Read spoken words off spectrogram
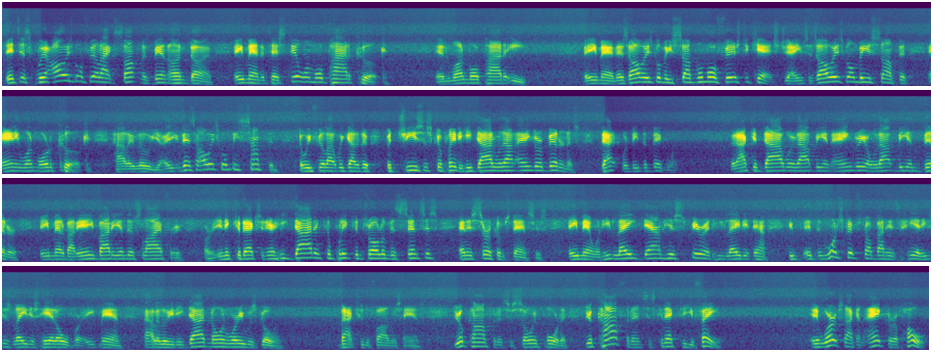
It's just, we're always going to feel like something has been undone. Amen. That there's still one more pie to cook and one more pie to eat. Amen. There's always going to be some, one more fish to catch, James. There's always going to be something, Annie, one more to cook. Hallelujah. Eh, there's always going to be something that we feel like we got to do. But Jesus completed. He died without anger or bitterness. That would be the big one. That I could die without being angry or without being bitter. Amen. About anybody in this life or, or any connection here. He died in complete control of his senses and his circumstances. Amen. When he laid down his spirit, he laid it down. He, the one scripture talked about his head. He just laid his head over. Amen. Hallelujah. And he died knowing where he was going. Back to the Father's hands. Your confidence is so important. Your confidence is connected to your faith. And it works like an anchor of hope.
